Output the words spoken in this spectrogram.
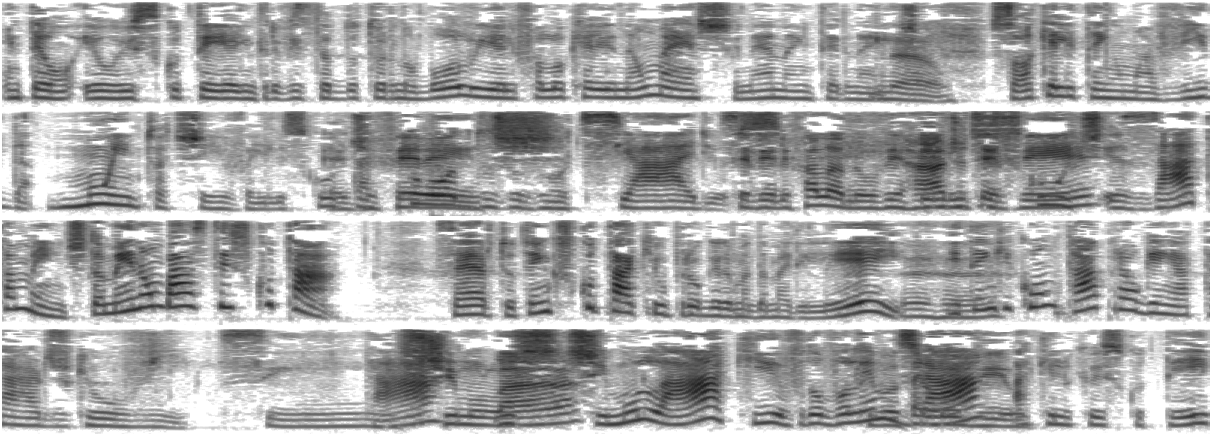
Então, eu escutei a entrevista do Dr. Nobolo e ele falou que ele não mexe né, na internet. Não. Só que ele tem uma vida muito ativa. Ele escuta É todos os noticiários. Você vê ele falando, ouvir rádio, ele TV. discute, exatamente. Também não basta escutar. Certo? Eu tenho que escutar aqui o programa da Marilei Uhum. e tenho que contar para alguém à tarde o que eu ouvi, Sim. tá? Estimular. Estimular aqui, eu vou que lembrar ouviu. aquilo que eu escutei,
